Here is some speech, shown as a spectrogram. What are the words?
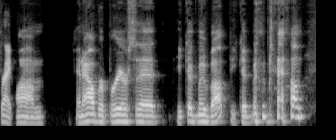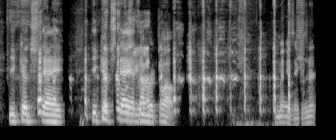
Right. Um, and Albert Breer said he could move up, he could move down, he could stay, he could stay at you, huh? number 12. Amazing, isn't it?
